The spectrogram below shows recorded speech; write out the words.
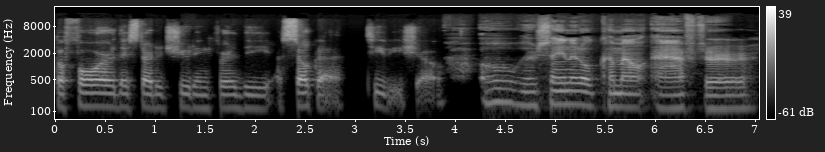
before they started shooting for the Ahsoka TV show. Oh, they're saying it'll come out after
